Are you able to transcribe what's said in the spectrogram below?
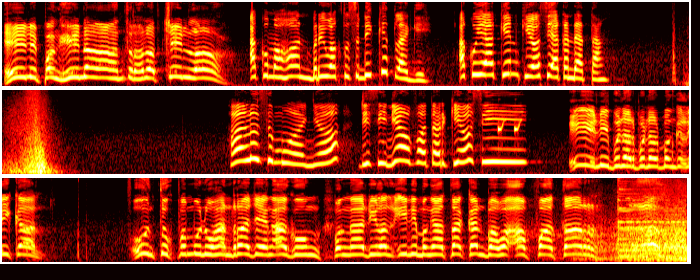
Ini penghinaan terhadap Chinla. Aku mohon beri waktu sedikit lagi. Aku yakin Kyoshi akan datang. Halo semuanya, di sini Avatar Kyoshi. Ini benar-benar menggelikan. Untuk pembunuhan Raja yang Agung, pengadilan ini mengatakan bahwa Avatar... Ah!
